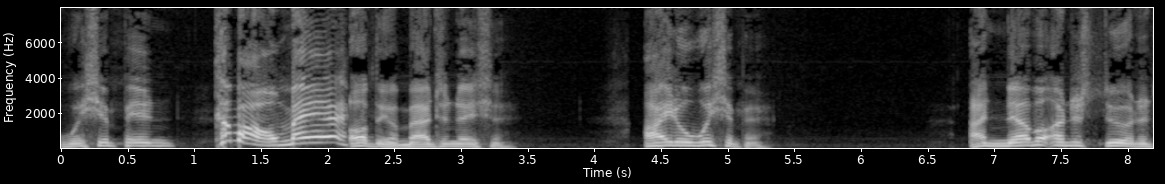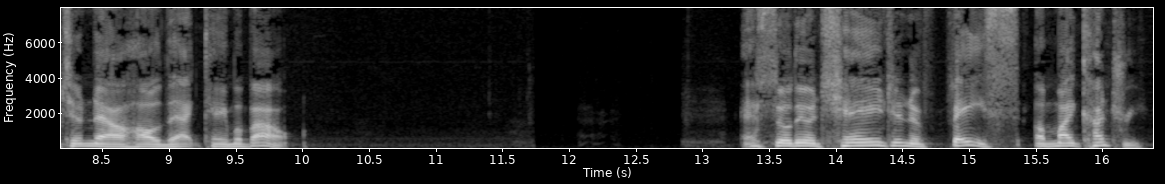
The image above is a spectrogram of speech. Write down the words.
Worshiping, come on, man, of the imagination. Idol worshiping. I never understood until now how that came about. And so they're changing the face of my country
